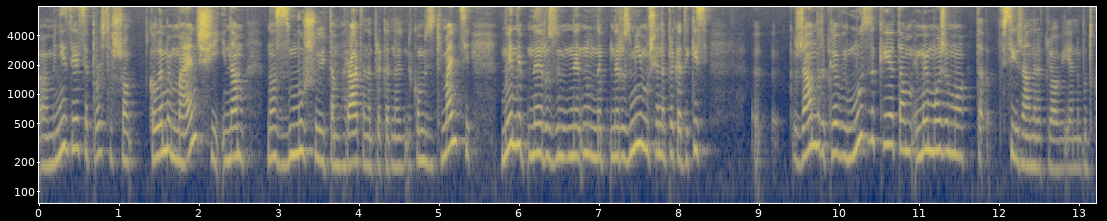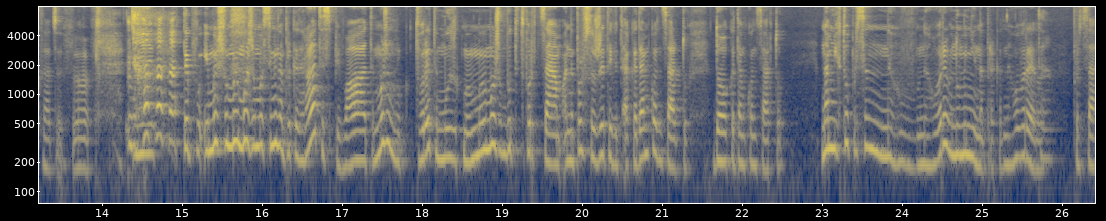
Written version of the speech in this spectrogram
е, мені здається, просто що коли ми менші і нам нас змушують там грати, наприклад, на якомусь інструменті, ми не, не, розум, не, ну, не, не розуміємо, що, наприклад, якісь е, жанри кльової музики, там, і ми можемо. Та, всі жанри кльові, я не буду казати. І, типу, і ми, що ми можемо самі, наприклад, грати, співати, можемо творити музику, ми, ми можемо бути творцем, а не просто жити від академконцерту до академконцерту. Нам ніхто про це не, не говорив. Ну мені, наприклад, не говорили Так. про це.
